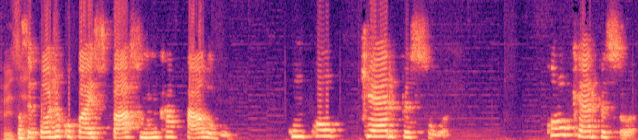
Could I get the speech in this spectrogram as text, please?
Pois é. Você pode ocupar espaço num catálogo com qualquer pessoa. Qualquer pessoa.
